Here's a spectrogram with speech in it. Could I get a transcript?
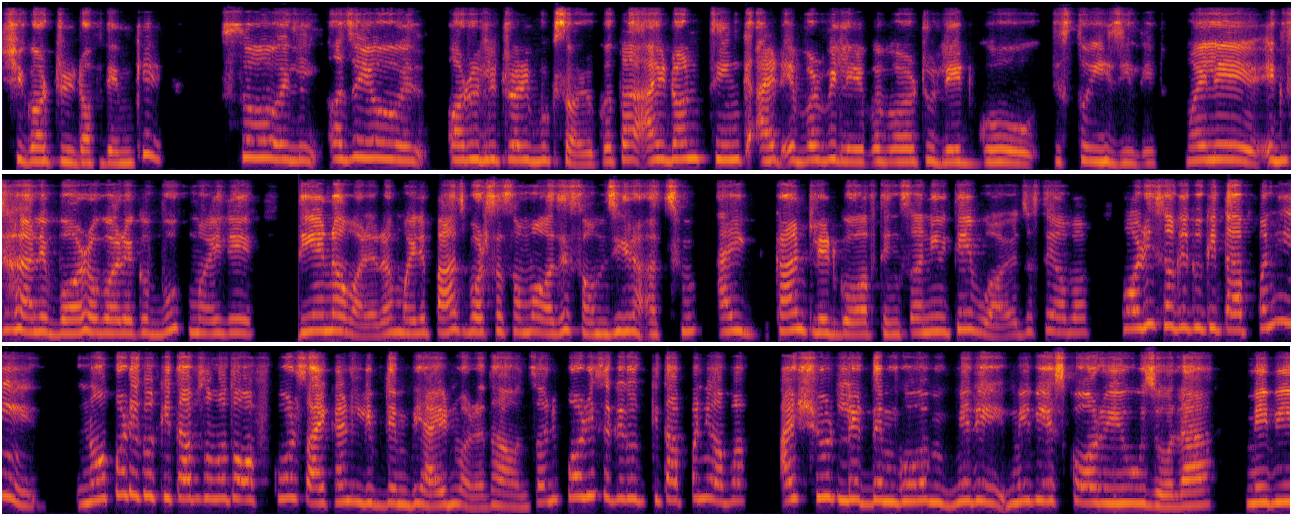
she got rid of them के? सो अझै यो अरू लिटरेरी बुक्सहरूको त I don't think I'd ever be ever to let go त्यस्तो इजिली मैले एकजनाले बढो गरेको बुक मैले दिएन भनेर मैले पाँच वर्षसम्म अझै सम्झिरहेको छु. I can't let go of things अनि त्यही भयो जस्तै अब पढिसकेको किताब पनि नपढेको किताबसँग त of course I can't leave them behind भनेर थाहा हुन्छ। अनि पढिसकेको किताब पनि अब I should let them go maybe maybe यसको अरू युज होला। मेबी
